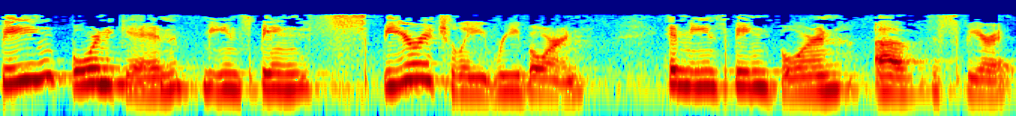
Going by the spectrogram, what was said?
Being born again means being spiritually reborn. It means being born of the Spirit.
